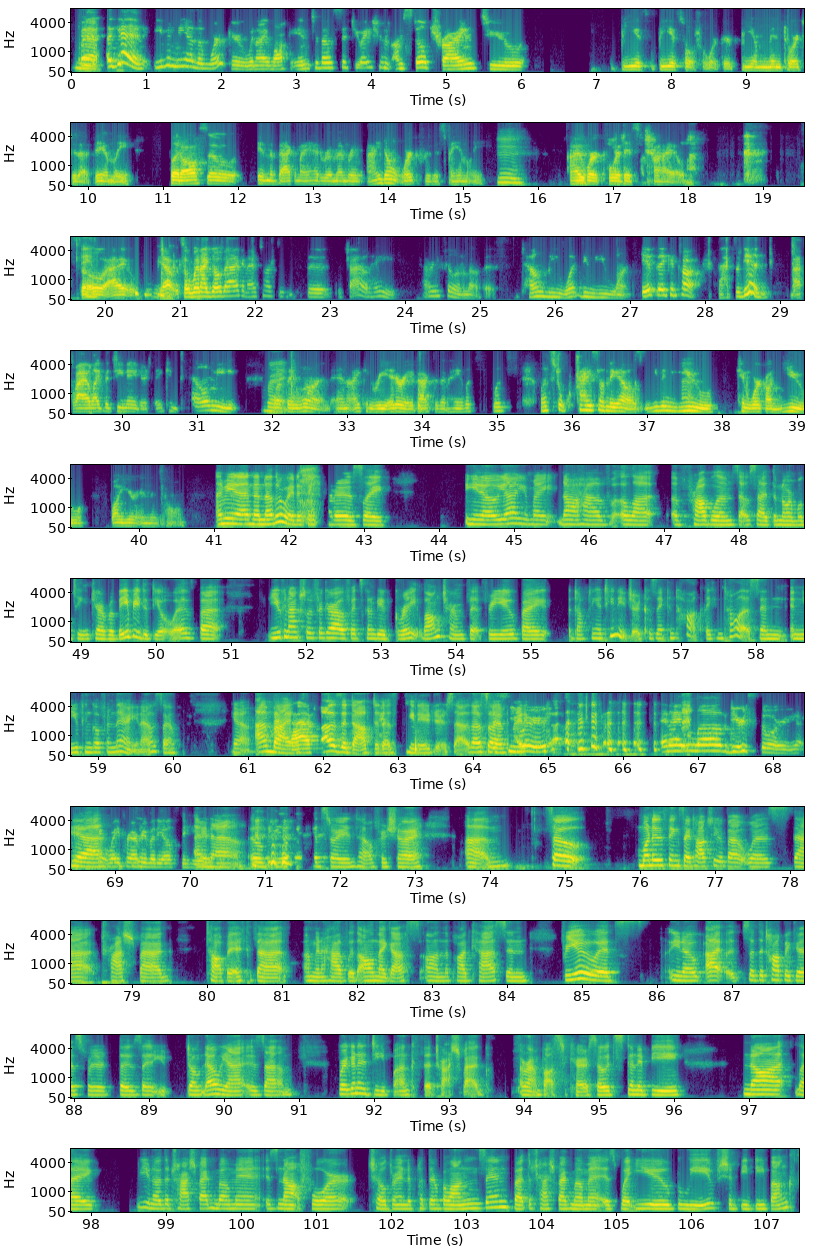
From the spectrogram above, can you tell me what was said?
but yeah. again, even me as a worker, when I walk into those situations, I'm still trying to be a, be a social worker, be a mentor to that family, but also in the back of my head, remembering I don't work for this family. Mm. I work for this child. So I, yeah. So when I go back and I talk to the, the child, hey, how are you feeling about this? Tell me what do you want? If they can talk, that's again, that's why I like the teenagers. They can tell me right. what they want, and I can reiterate back to them, hey, let's let's let's try something else. Even you can work on you while you're in this home. I mean, and another way to think about it is like, you know, yeah, you might not have a lot of problems outside the normal taking care of a baby to deal with, but you can actually figure out if it's going to be a great long-term fit for you by adopting a teenager because they can talk, they can tell us, and and you can go from there, you know. So yeah, I'm biased. I was adopted as a teenager, so that's why I'm. You and I loved your story. Yeah, I can't wait for everybody else to hear. I know it'll be a good story to tell for sure. Um, so one of the things I talked to you about was that trash bag topic that I'm going to have with all my guests on the podcast. And for you, it's, you know, I, so the topic is for those that you don't know yet is um, we're going to debunk the trash bag around foster care. So it's going to be not like, you know, the trash bag moment is not for children to put their belongings in, but the trash bag moment is what you believe should be debunked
